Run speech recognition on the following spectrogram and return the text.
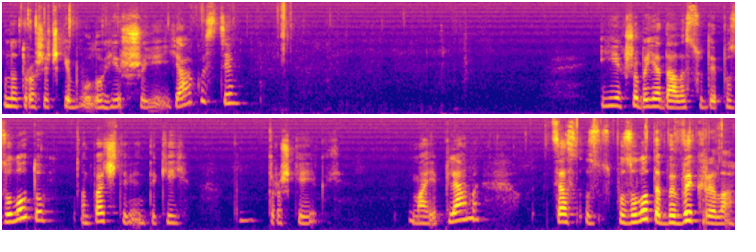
воно трошечки було гіршої якості. І якщо би я дала сюди по золоту, от бачите, він такий трошки має плями. Ця позолота би викрила,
